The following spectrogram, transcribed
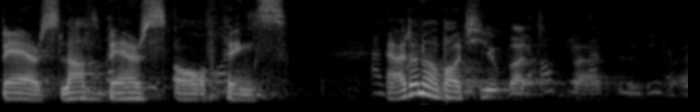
bears, love bears all things. I don't know about you, but, but aufgewachsen sind, also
